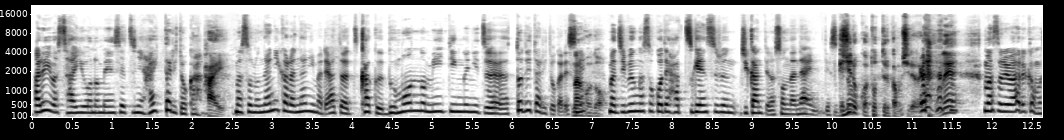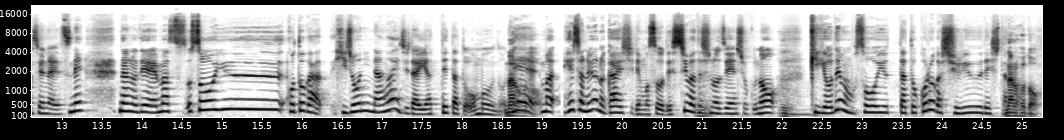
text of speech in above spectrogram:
あるいは採用の面接に入ったりとか、はい、まあ、その何から何まであとは各部門のミーティングにずっと出たりとかですね。まあ、自分がそこで発言する時間っていうのはそんなないんですけど。議事録は取ってるかもしれないけどね。まあそれはあるかもしれないですね。なので、まあ、そういうことが非常に長い時代やってたと思うので、まあ、弊社のような外資でもそうですし私の前職の企業でもそういったところが主流でした。なるほど。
